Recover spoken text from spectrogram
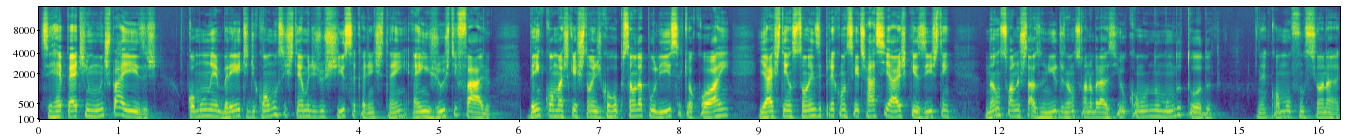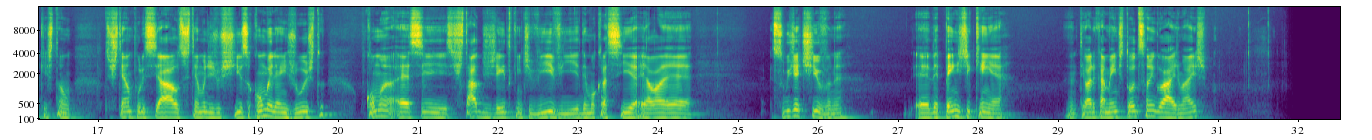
se repete em muitos países, como um lembrete de como o sistema de justiça que a gente tem é injusto e falho, bem como as questões de corrupção da polícia que ocorrem e as tensões e preconceitos raciais que existem não só nos Estados Unidos, não só no Brasil, como no mundo todo. Né? Como funciona a questão sistema policial, o sistema de justiça, como ele é injusto, como esse estado de direito que a gente vive e democracia, ela é subjetiva, né? É, depende de quem é. Teoricamente todos são iguais, mas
